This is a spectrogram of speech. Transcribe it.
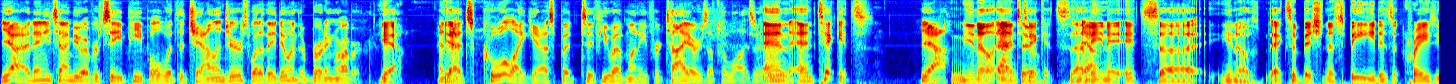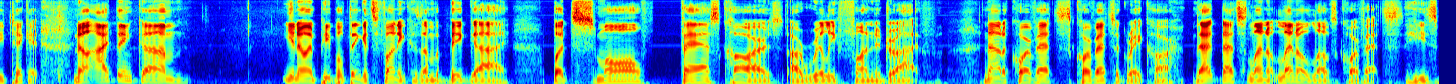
Yeah, at any time you ever see people with the Challengers, what are they doing? They're burning rubber. Yeah, And yeah. that's cool, I guess, but if you have money for tires up the wazoo. and and tickets, yeah. you know, and too. tickets. I Yeah. mean, it's uh, you know, exhibition of speed is a crazy ticket. No, I think um, you know, and people think it's funny because I'm a big guy, but small, fast cars are really fun to drive. Now the Corvettes, Corvette's a great car. That that's Leno. Leno loves Corvettes. He's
